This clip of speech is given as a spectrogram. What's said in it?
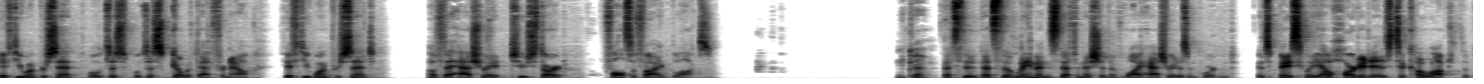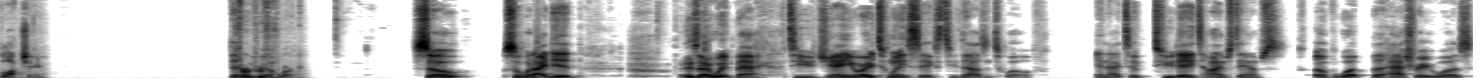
51%, we'll just, we'll just go with that for now 51% of the hash rate to start falsifying blocks. Okay. That's the, that's the layman's definition of why hash rate is important. It's basically how hard it is to co opt the blockchain There for proof go. of work. So so what I did is I went back to January 26, 2012, and I took two day timestamps of what the hash rate was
